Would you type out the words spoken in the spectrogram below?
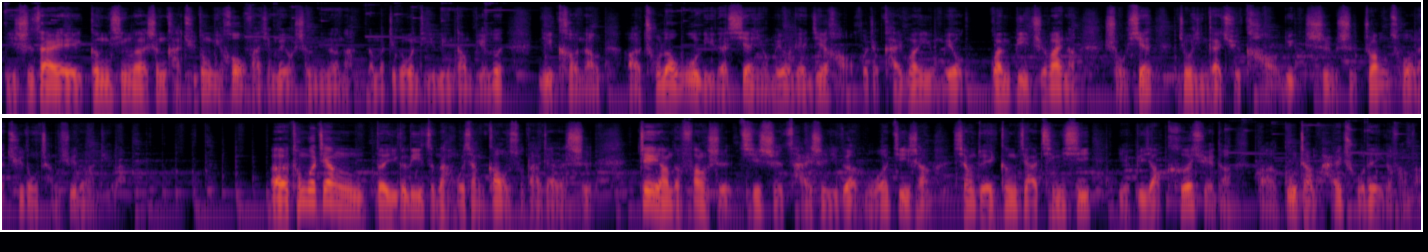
你是在更新了声卡驱动以后发现没有声音了呢，那么这个问题另当别论。你可能啊，除了物理的线有没有连接好，或者开关有没有关闭之外呢，首先就应该去考虑是不是装错了驱动程序的问题了。呃，通过这样的一个例子呢，我想告诉大家的是，这样的方式其实才是一个逻辑上相对更加清晰，也比较科学的呃故障排除的一个方法。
